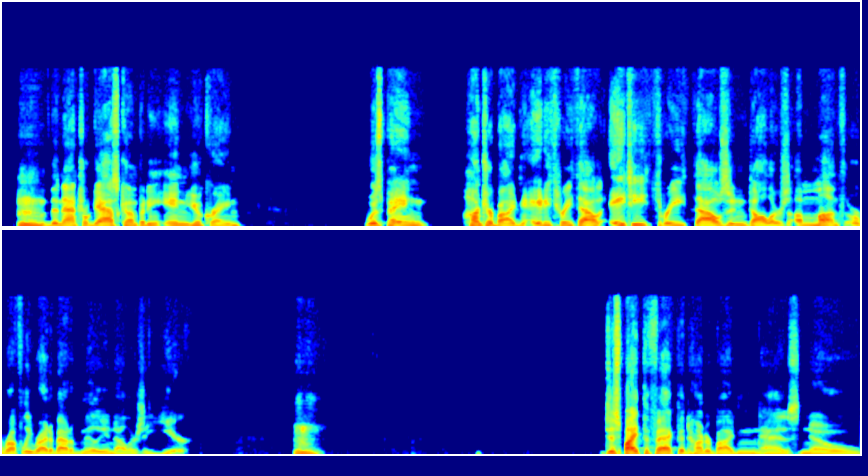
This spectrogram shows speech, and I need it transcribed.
the natural gas company in Ukraine, was paying Hunter Biden, $83,000 $83, a month, or roughly right about a million dollars a year. Despite the fact that Hunter Biden has no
